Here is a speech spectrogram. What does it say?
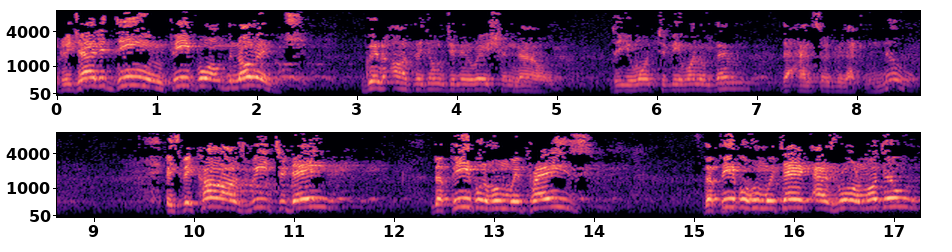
Rijal al-Deen, people of knowledge. Going to ask the young generation now, do you want to be one of them? The answer will be like, no. It's because we today, the people whom we praise, the people whom we take as role model,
